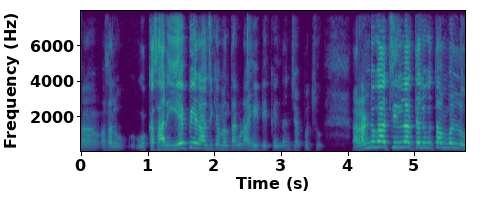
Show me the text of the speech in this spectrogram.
మనం అసలు ఒక్కసారి ఏపీ రాజకీయం అంతా కూడా హీట్ ఎక్కిందని చెప్పొచ్చు. రెండుగా చిన్న తెలుగు తమ్ముళ్ళు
